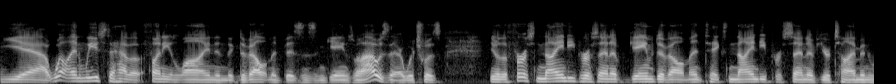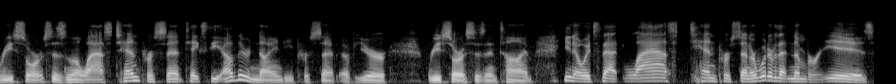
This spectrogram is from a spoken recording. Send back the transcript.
Yeah, well, and we used to have a funny line in the development business in games when I was there, which was, you know, the first 90% of game development takes 90% of your time and resources, and the last 10% takes the other 90% of your resources and time. You know, it's that last 10% or whatever that number is,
